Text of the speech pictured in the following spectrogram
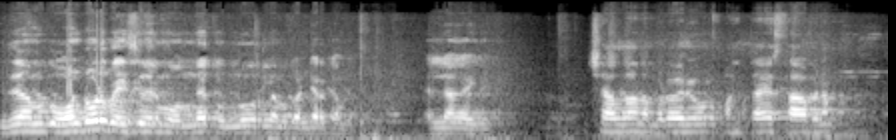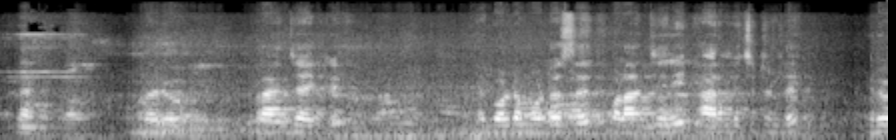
ഇത് നമുക്ക് ഓൺ റോഡ് പ്രൈസ് വരുമ്പോൾ ഒന്നേ തൊണ്ണൂറിൽ നമുക്ക് വണ്ടി ഇറക്കാൻ പറ്റും. എല്ലാം കഴിഞ്ഞിട്ട് ഇൻഷാല്ല നമ്മുടെ ഒരു മഹത്തായ സ്ഥാപനം നമ്മുടെ ഒരു ബ്രാഞ്ചായിട്ട് ഗോൾഡൻ മോട്ടോഴ്സ് വളാഞ്ചേരി ആരംഭിച്ചിട്ടുണ്ട്. ഒരു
